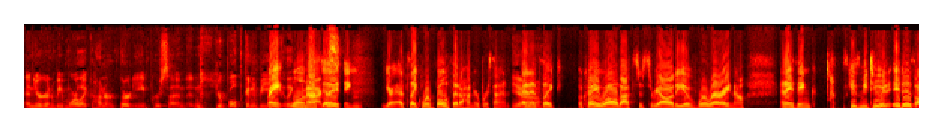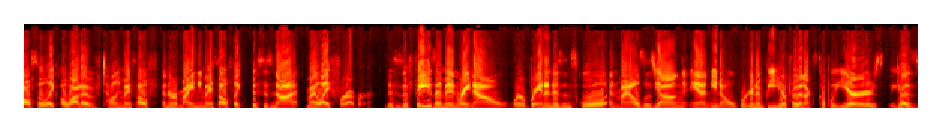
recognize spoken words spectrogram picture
and you're going to be more like 130% and you're both going to be right. like well and that's the other thing yeah it's like we're both at 100% Yeah. and it's like okay well that's just the reality of where we're at right now. And i think excuse me too it, it is also like a lot of telling myself and reminding myself like this is not my life forever. This is a phase i'm in right now where brandon is in school and miles is young and you know we're going to be here for the next couple years because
